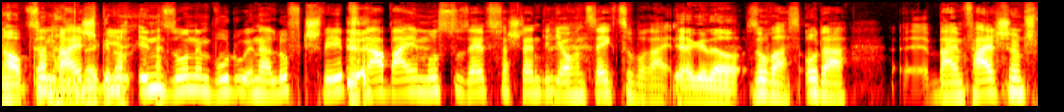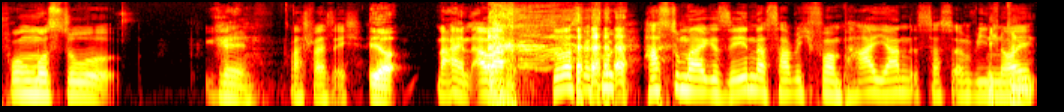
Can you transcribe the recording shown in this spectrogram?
zum Beispiel ne? genau. in so einem, wo du in der Luft schwebst, dabei musst du selbstverständlich auch ein Steak zubereiten. Ja, genau. Sowas. Oder äh, beim Fallschirmsprung musst du grillen. Was weiß ich. Ja. Nein, aber sowas wäre cool. Hast du mal gesehen, das habe ich vor ein paar Jahren, ist das irgendwie Ich neu? bin,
